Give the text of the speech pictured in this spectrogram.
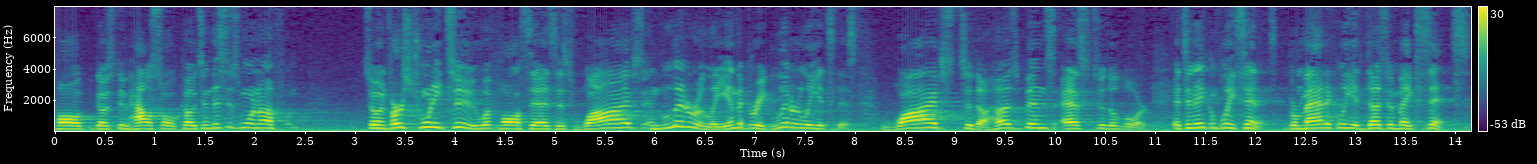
Paul goes through household codes, and this is one of them. So in verse 22, what Paul says is, Wives, and literally in the Greek, literally it's this Wives to the husbands as to the Lord. It's an incomplete sentence. Grammatically, it doesn't make sense.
